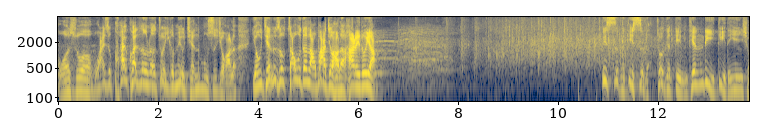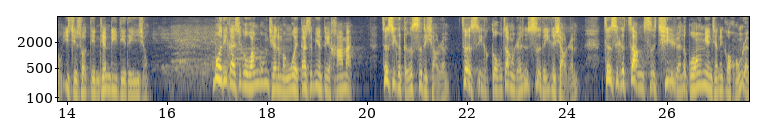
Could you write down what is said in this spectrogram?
我说，我还是快快乐乐做一个没有钱的牧师就好了。有钱的时候找我的老爸就好了。哈利路亚。第四个，第四个，做个顶天立地的英雄，一起说顶天立地的英雄。莫迪凯是个王宫前的门卫，但是面对哈曼，这是一个得势的小人。这是一个狗仗人势的一个小人，这是一个仗势欺人的国王面前的一个红人，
